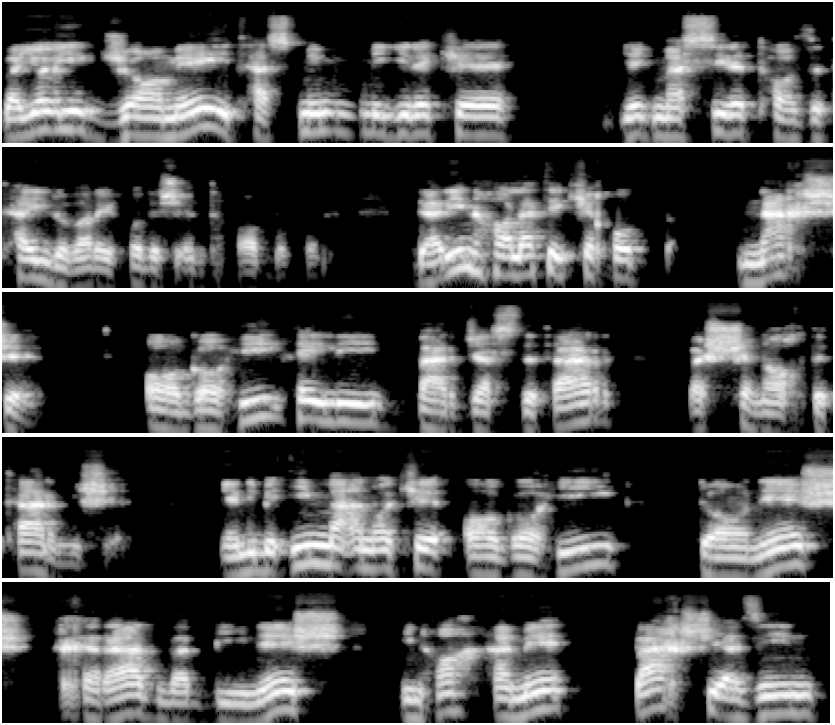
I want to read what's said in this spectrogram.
و یا یک جامعه تصمیم می‌گیره که یک مسیر تازه تایی رو برای خودش انتخاب بکنه. در این حالته که خب نقش آگاهی خیلی برجسته تر و شناخته تر میشه. یعنی به این معنا که آگاهی دانش خرد و بینش اینها همه بخشی از این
